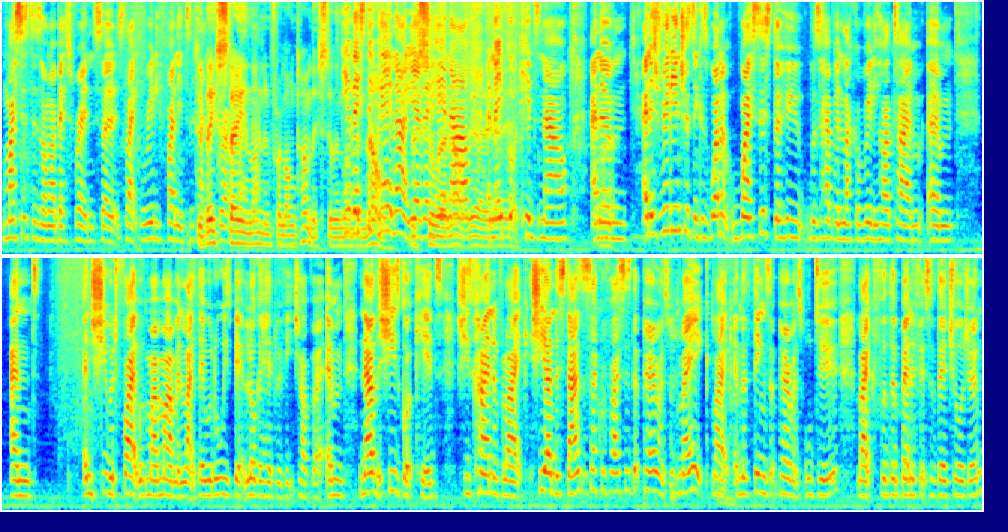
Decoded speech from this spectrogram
my sisters are my best friends so it's like really funny to Did they of grow up stay like in that. London for a long time? They're still in Yeah, London Yeah, they're still now. here now. Yeah, they're, still here there now, Yeah, and yeah, they've yeah. got kids now. And um, and it's really interesting because one of my sister who was having like a really hard time, um, and and she would fight with my mum and like they would always be at loggerhead with each other. And now that she's got kids she's kind of like she understands the sacrifices that parents would make like and the things that parents will do like for the benefits of their children.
